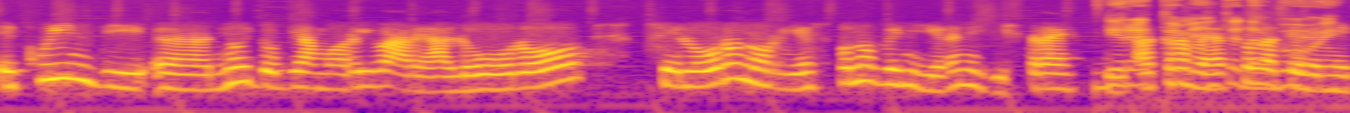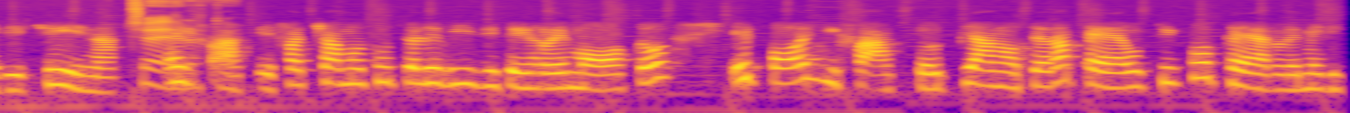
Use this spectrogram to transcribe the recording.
e quindi uh, noi dobbiamo arrivare a loro se loro non riescono a venire nei distretti attraverso la voi. telemedicina. Certo. Infatti facciamo tutte le visite in remoto e poi di fatto il piano terapeutico per med-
